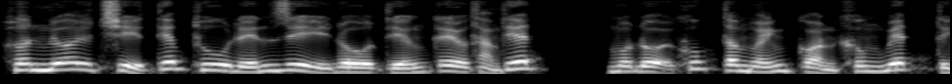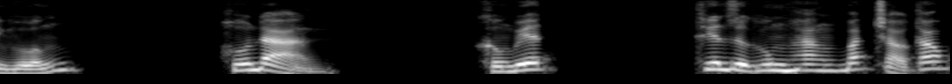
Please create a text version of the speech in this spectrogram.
Hơn nữa chỉ tiếp thu đến gì đồ tiếng kêu thảm thiết, một đội khúc tâm ánh còn không biết tình huống. Hỗn đản. Không biết. Thiên dực hung hăng bắt chảo tóc,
